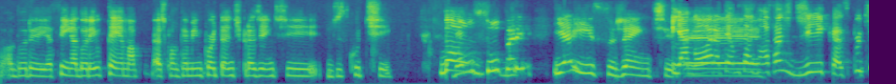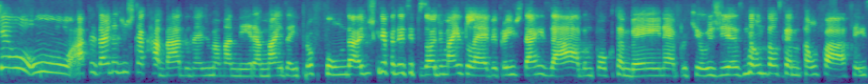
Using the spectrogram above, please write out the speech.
adorei. Assim, adorei o tema. Acho que é um tema importante para a gente discutir. Bom, super e é isso, gente. E agora é... temos as nossas dicas, porque o, o, apesar da gente ter acabado, né, de uma maneira mais aí profunda, a gente queria fazer esse episódio mais leve pra gente dar risada um pouco também, né? Porque os dias não estão sendo tão fáceis.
